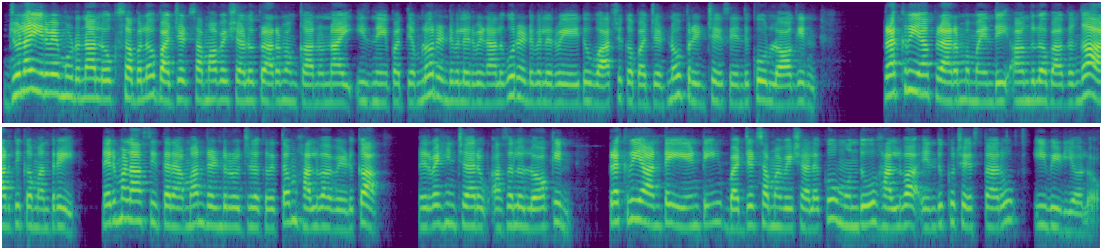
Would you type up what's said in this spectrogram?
జూలై ఇరవై మూడున లోక్సభలో బడ్జెట్ సమావేశాలు ప్రారంభం కానున్నాయి. ఈ నేపథ్యంలో రెండు వేల ఇరవై నాలుగు రెండు వేల ఇరవై ఐదు వార్షిక బడ్జెట్ను ప్రింట్ చేసేందుకు లాగిన్ ప్రక్రియ ప్రారంభమైంది. అందులో భాగంగా ఆర్థిక మంత్రి నిర్మలా సీతారామన్ రెండు రోజుల క్రితం హల్వా వేడుక నిర్వహించారు. అసలు లాగిన్ ప్రక్రియ అంటే ఏంటి? బడ్జెట్ సమావేశాలకు ముందు హల్వా ఎందుకు చేస్తారు? ఈ వీడియోలో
